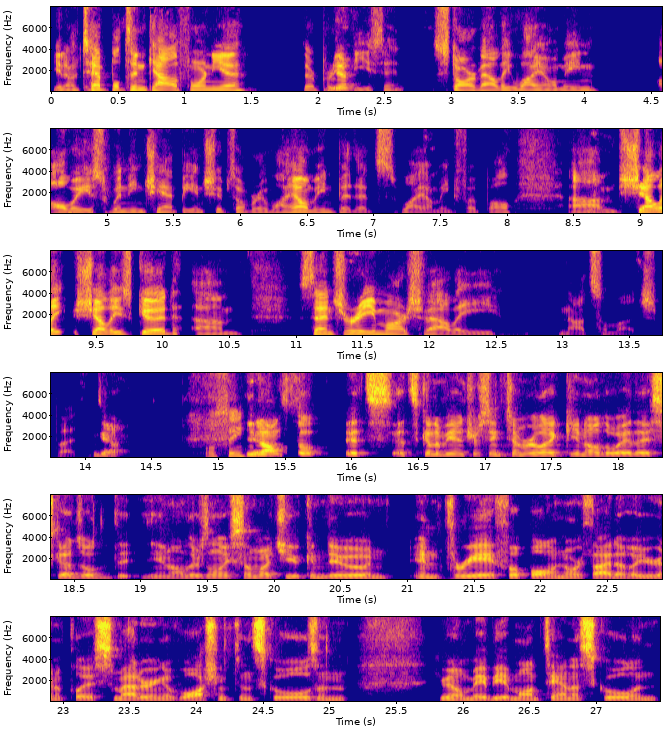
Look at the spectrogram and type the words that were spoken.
you know, Templeton, California. They're pretty yeah. decent. Star Valley, Wyoming always winning championships over in Wyoming, but that's Wyoming football. Um, Shelley, Shelley's good. Um, Century, Marsh Valley, not so much, but yeah, we'll see. You know, so it's it's going to be interesting. Timberlake, you know, the way they scheduled, you know, there's only so much you can do in in three A football in North Idaho. You're going to play a smattering of Washington schools and you know maybe a Montana school and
